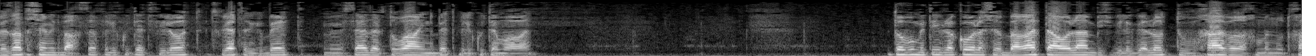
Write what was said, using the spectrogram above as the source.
בעזרת השם יתברך, ספר ליקוטי תפילות, תפילת צדיק ב', מיוסד על תורה ע"ב בליקוטי מוהר"ן. טוב ומטיב לכל אשר בראת העולם בשביל לגלות טובך ורחמנותך.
